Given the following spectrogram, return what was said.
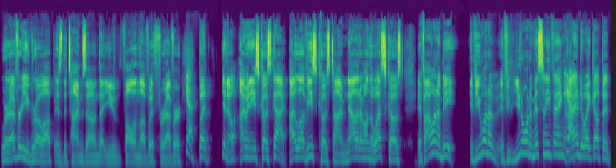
wherever you grow up is the time zone that you fall in love with forever. Yeah. But, you know, I'm an East Coast guy. I love East Coast time. Now that I'm on the West Coast, if I want to be, if you want to, if you, you don't want to miss anything, Yeah. I had to wake up at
